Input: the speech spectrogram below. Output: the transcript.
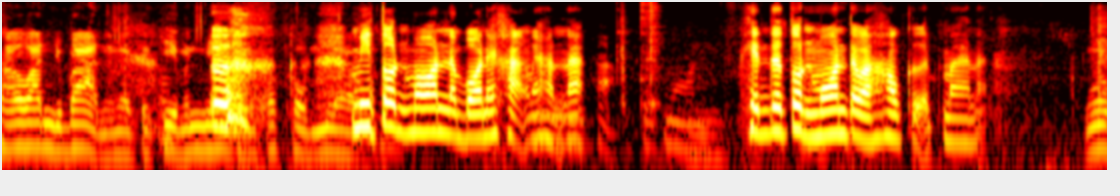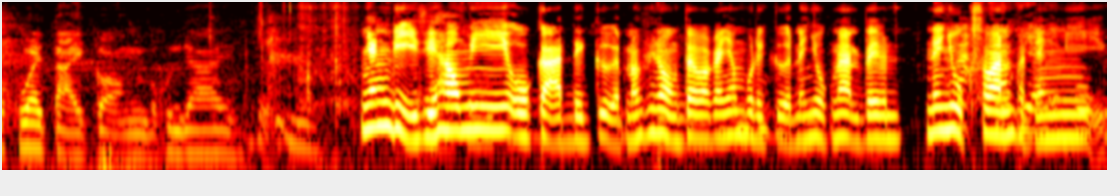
สาววันอยู่บ้านนั่นแหละตะกี้มันมีเออปฐมแล้วมีต้นมอนนะบ่ในขังในหันนะค่ะ เกิดมอนเห็นแต่ต้นมอนแต่ว่าเฮาเกิดมาน่ะงัวควายตายกล่องบอกคุณยายยังดีที่เฮามีโอกาสได้เกิดเนาะพี่น้องแต่ว่าก็ยังบ่ได้เกิดในยุคนั้นแต่ในยุคสวรรค์ผัดยังมีอีก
